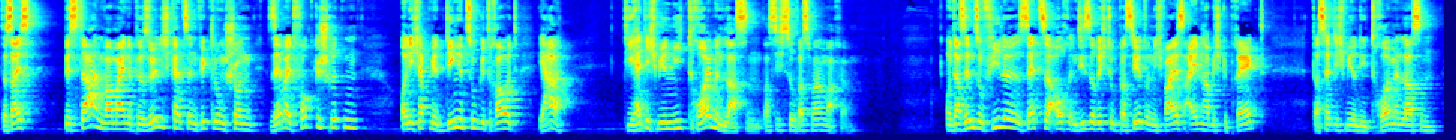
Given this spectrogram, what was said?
Das heißt, bis dahin war meine Persönlichkeitsentwicklung schon sehr weit fortgeschritten und ich habe mir Dinge zugetraut, ja, die hätte ich mir nie träumen lassen, dass ich sowas mal mache. Und da sind so viele Sätze auch in diese Richtung passiert und ich weiß, einen habe ich geprägt, das hätte ich mir nie träumen lassen,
